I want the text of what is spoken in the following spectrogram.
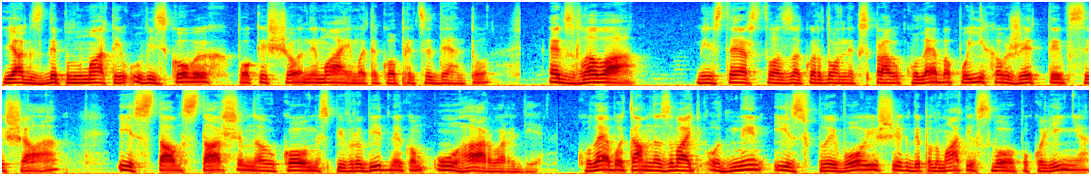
як з дипломатів у військових поки що не маємо такого прецеденту. Екс-глава Міністерства закордонних справ Кулеба поїхав жити в США і став старшим науковим співробітником у Гарварді. Кулебо там називають одним із впливовіших дипломатів свого покоління,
